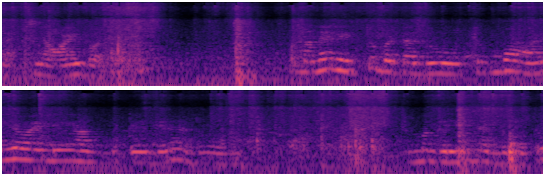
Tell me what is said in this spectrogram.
ಆ್ಯಕ್ಚುಲಿ ಆಯಿಲ್ ಬಾಟಲ್ ಮನೇಲಿ ಇತ್ತು ಬಟ್ ಅದು ತುಂಬ ಆಯಿಲ್ ಆಯಿಲಿ ಆಗಿಬಿಟ್ಟಿದೆ. ಅದು ತುಂಬ ಗಲೀಜ್ ಆಗಿಬಿಟ್ಟಿತ್ತು.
